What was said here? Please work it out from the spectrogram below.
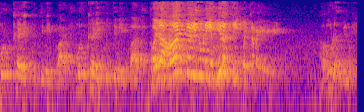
முற்களை குத்தி வைப்பாள் முற்களை குத்தி வைப்பாள். பல ஆண்களினுடைய வீரத்தை பெற்றவள். அபூலகவினுடைய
